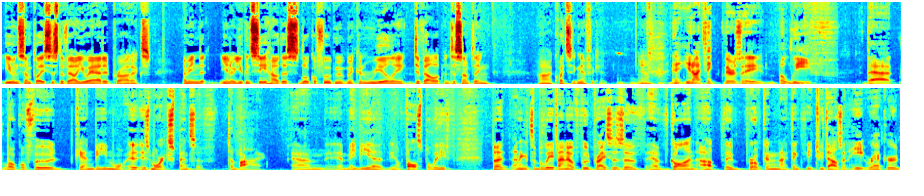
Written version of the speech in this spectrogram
even some places to value added products. I mean, you know, you can see how this local food movement can really develop into something uh, quite significant. Mm-hmm. Yeah. You know, I think there's a belief that local food can be more is more expensive to buy. Um, it may be a you know false belief, but I think it's a belief. I know food prices have, have gone up. They've broken, I think, the 2008 record.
